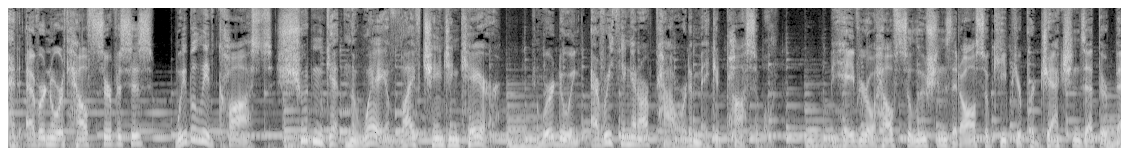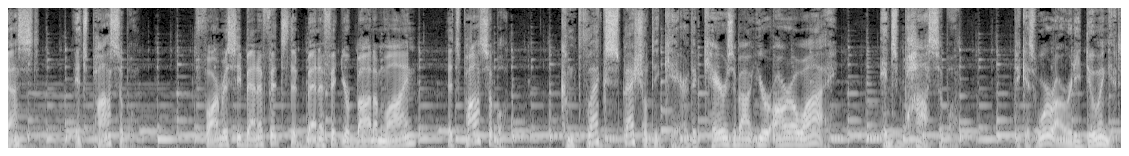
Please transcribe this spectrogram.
At Evernorth Health Services, we believe costs shouldn't get in the way of life-changing care, and we're doing everything in our power to make it possible. Behavioral health solutions that also keep your projections at their best? It's possible. Pharmacy benefits that benefit your bottom line? It's possible. Complex specialty care that cares about your ROI? It's possible. Because we're already doing it.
